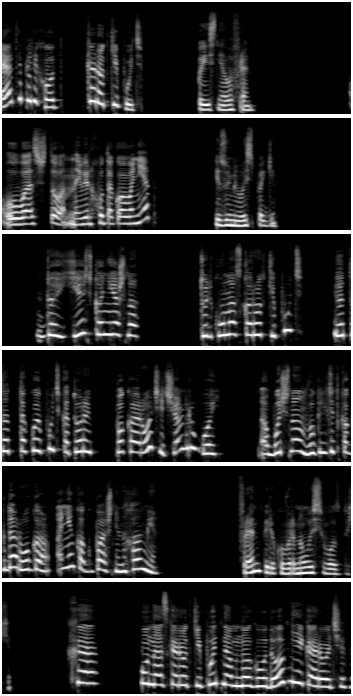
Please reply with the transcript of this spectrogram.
«Это переход, короткий путь», — пояснила Френ. «У вас что, наверху такого нет?» — изумилась Пегги. «Да есть, конечно. Только у нас короткий путь — это такой путь, который покороче, чем другой. Обычно он выглядит как дорога, а не как башня на холме». Френ перекувырнулась в воздухе. «Ха! У нас короткий путь намного удобнее и короче.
